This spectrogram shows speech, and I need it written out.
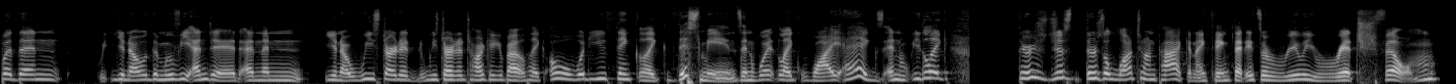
but then you know the movie ended and then you know we started we started talking about like oh what do you think like this means and what like why eggs and like there's just there's a lot to unpack and i think that it's a really rich film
